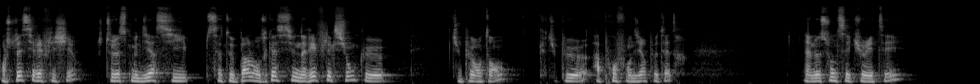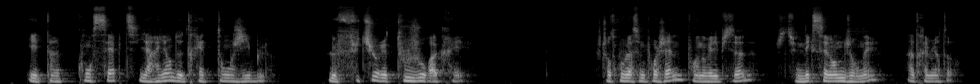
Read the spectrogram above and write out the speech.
Bon, je te laisse y réfléchir. Je te laisse me dire si ça te parle. En tout cas, si c'est une réflexion que tu peux entendre, que tu peux approfondir peut-être. La notion de sécurité est un concept, il n'y a rien de très tangible. Le futur est toujours à créer. Je te retrouve la semaine prochaine pour un nouvel épisode. Je te souhaite une excellente journée. À très bientôt.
